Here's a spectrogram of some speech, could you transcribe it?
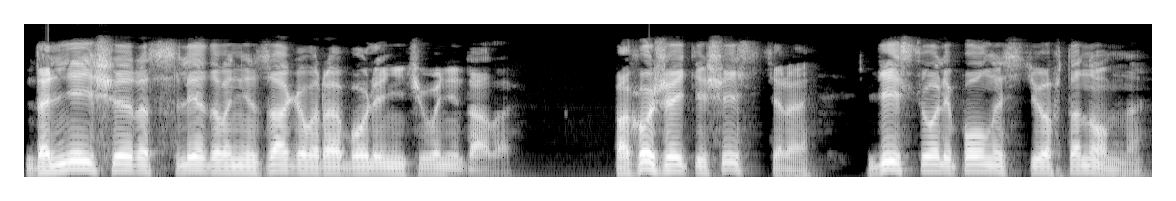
Дальнейшее расследование заговора более ничего не дало. Похоже, эти шестеро действовали полностью автономно,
